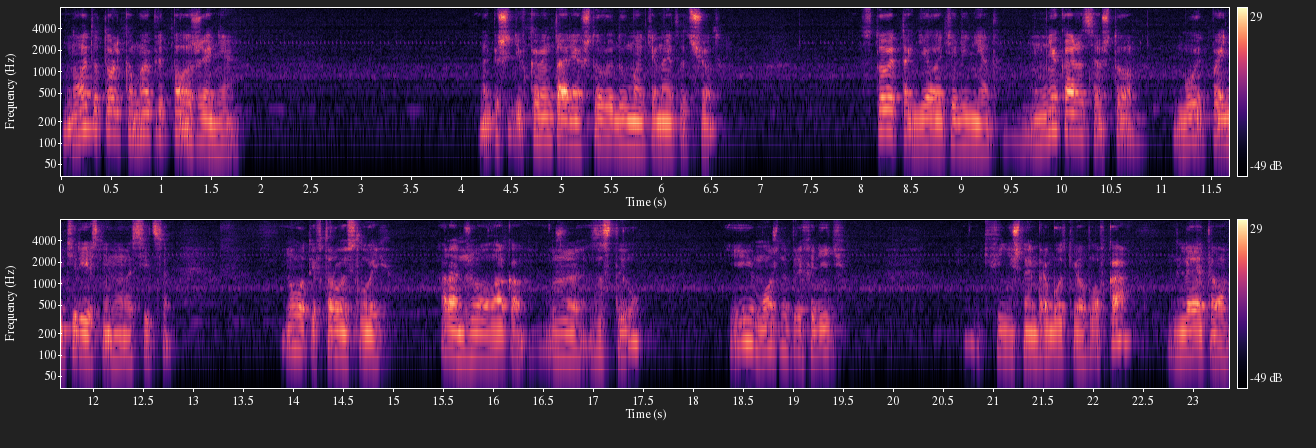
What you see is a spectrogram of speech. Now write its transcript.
Но это только мое предположение. Напишите в комментариях, что вы думаете на этот счет. Стоит так делать или нет. Мне кажется, что будет поинтереснее наноситься. Ну вот и второй слой оранжевого лака уже застыл. И можно переходить к финишной обработке поплавка. Для этого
